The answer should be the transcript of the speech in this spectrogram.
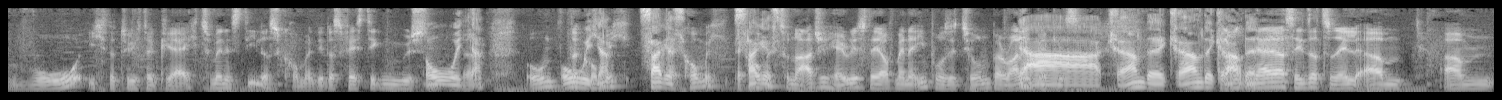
wo ich natürlich dann gleich zu meinen Steelers komme, die das festigen müssen. Oh ja. ja. Und oh, da komme ja. ich, Sag da komme ich, da komm ich zu Najee Harris, der auf meiner In-Position bei Running ja, Back ist. Ja, grande, grande, grande. Naja, sensationell. Ähm, ähm,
